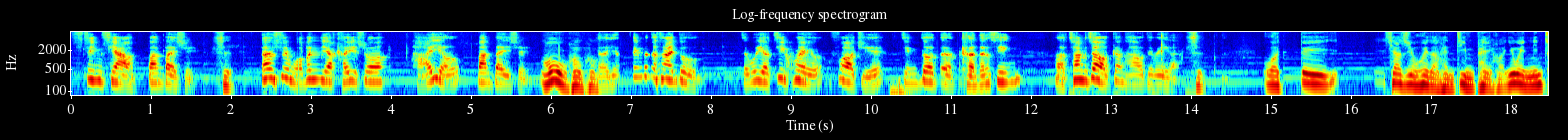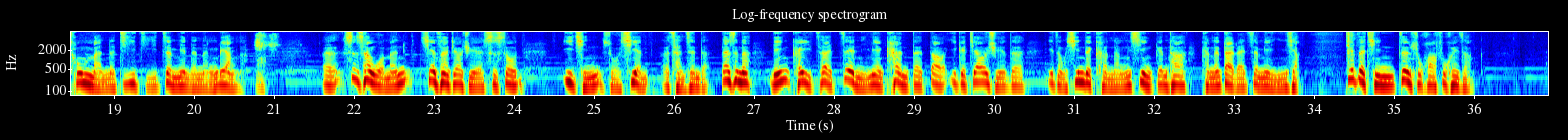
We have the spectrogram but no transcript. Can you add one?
剩下半杯水，是，但是我们也可以说还有半杯水。哦，好好，呃，有正面的态度，怎么有机会发掘更多的可能性，啊，创造更好的未来。是，我对夏志雄会长很敬佩哈，因为您充满了积极正面的能量了啊。呃，事实上，我们线上教学是受。疫情所限而产生的，但是呢，您可以在这里面看得到一个教学的一种新的可能性，跟它可能带来正面影响。接着，请郑淑华副会长。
